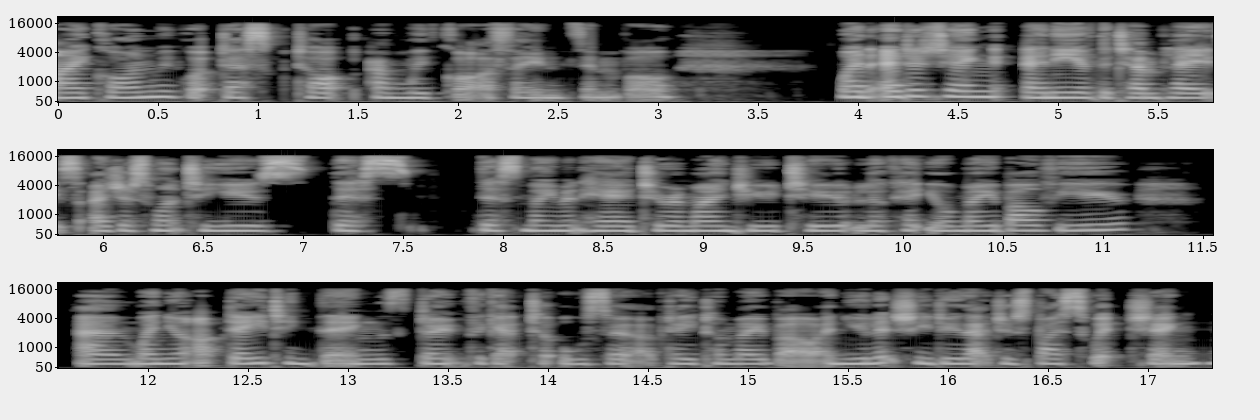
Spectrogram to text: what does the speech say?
icon, we've got desktop and we've got a phone symbol. When editing any of the templates, I just want to use this this moment here to remind you to look at your mobile view and when you're updating things, don't forget to also update on mobile. And you literally do that just by switching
